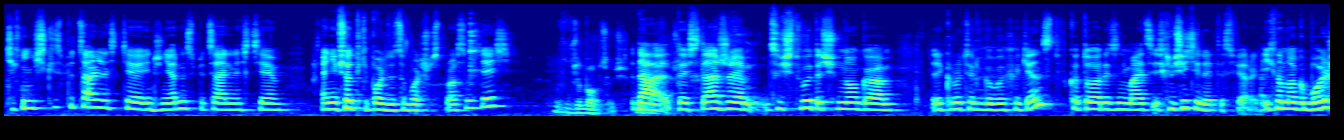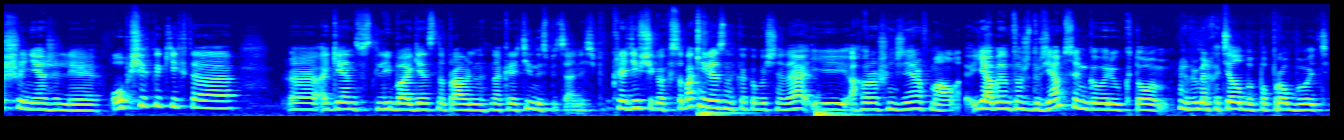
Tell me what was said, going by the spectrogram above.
Технические специальности, инженерные специальности, они все-таки пользуются большим спросом здесь. В любом случае. Да, любом случае. то есть даже существует очень много рекрутинговых агентств, которые занимаются исключительно этой сферой. Их намного больше, нежели общих каких-то э, агентств, либо агентств, направленных на креативные специальности. Креативщиков собак нерезанных, как обычно, да, и а хороших инженеров мало. Я об этом тоже друзьям своим говорю, кто, например, хотел бы попробовать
